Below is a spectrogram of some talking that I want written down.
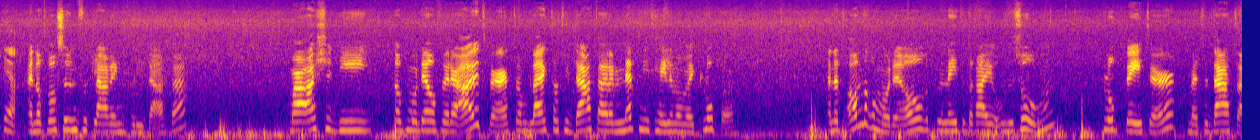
Ja. En dat was een verklaring voor die data. Maar als je die, dat model verder uitwerkt, dan blijkt dat die data er net niet helemaal mee kloppen. En het andere model, de planeten draaien om de zon, klopt beter met de data.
